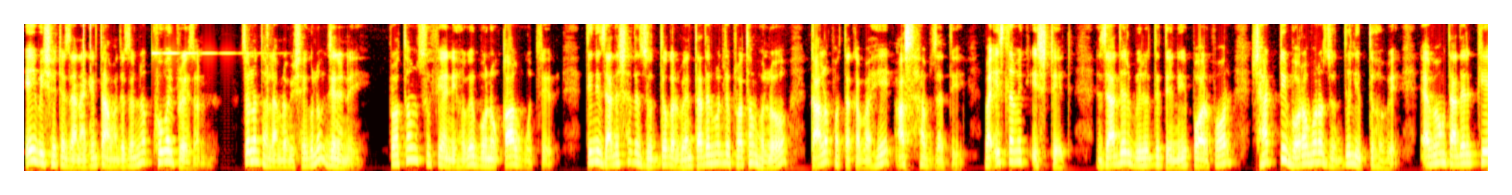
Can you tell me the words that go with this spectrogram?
এই বিষয়টা জানা কিন্তু আমাদের জন্য খুবই প্রয়োজন। চলুন তাহলে আমরা বিষয়গুলো জেনে নেই। প্রথম সুফিয়ানি হবে বনু কাল পুত্রের তিনি যাদের সাথে যুদ্ধ করবেন, তাদের মধ্যে প্রথম হলো কালো পতাকাবাহী আসহাব জাতি বা ইসলামিক স্টেট, যাদের বিরুদ্ধে তিনি পরপর ষাটটি বড় বড় যুদ্ধে লিপ্ত হবে এবং তাদেরকে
